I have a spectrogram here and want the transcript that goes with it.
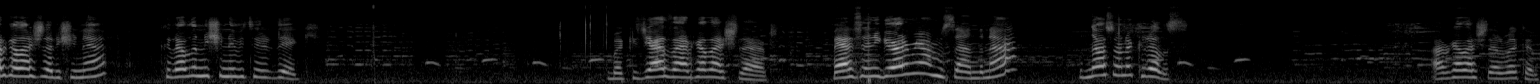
arkadaşlar işini. Kralın işini bitirdik. Bakacağız arkadaşlar. Ben seni görmüyor mu sandın ha? Bundan sonra kralız. Arkadaşlar bakın.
